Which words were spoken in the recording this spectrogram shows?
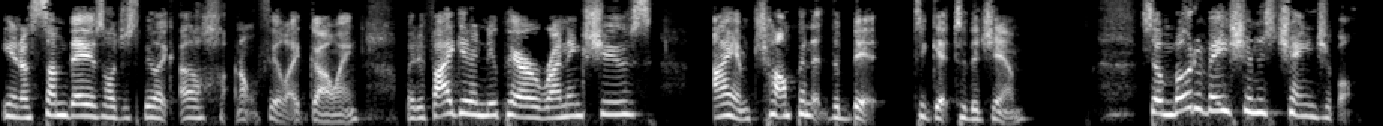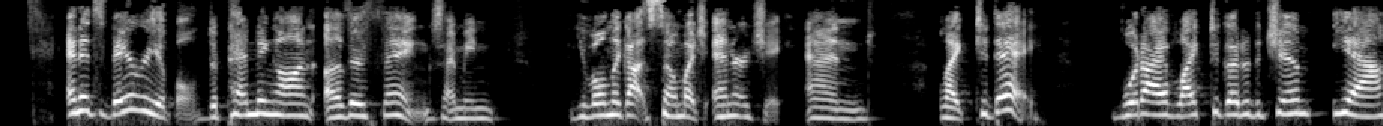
you know some days i'll just be like oh i don't feel like going. But if i get a new pair of running shoes i am chomping at the bit to get to the gym. So motivation is changeable and it's variable depending on other things. I mean you've only got so much energy and like today would i have liked to go to the gym? Yeah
